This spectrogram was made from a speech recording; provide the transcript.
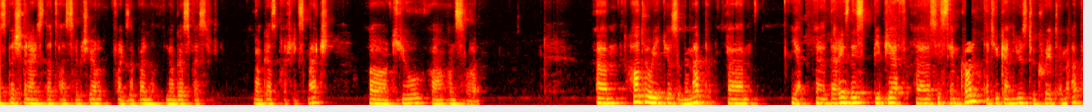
specialized data structure, for example, longest, longest prefix match, or queue, uh, and so on. Um, how do we use the map? Um, yeah, uh, there is this BPF uh, system call that you can use to create a map.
